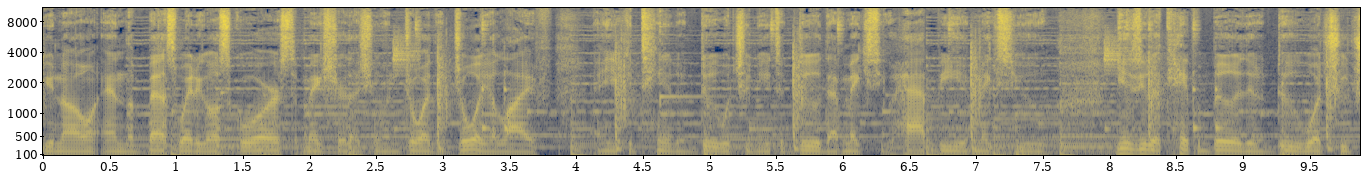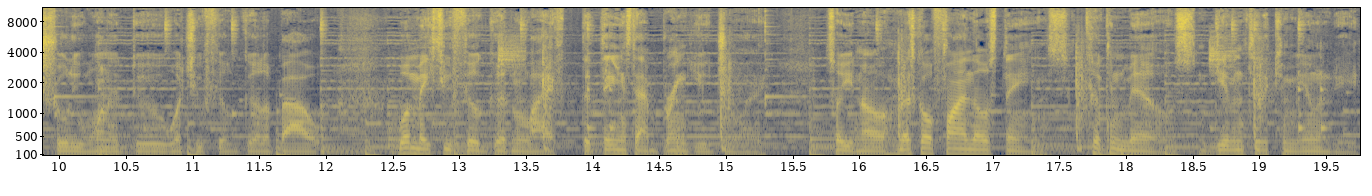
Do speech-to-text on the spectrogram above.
you know, and the best way to go score is to make sure that you enjoy the joy of life and you continue to do what you need to do that makes you happy, it makes you gives you the capability to do what you truly want to do, what you feel good about, what makes you feel good in life, the things that bring you joy. So, you know, let's go find those things. Cooking meals, giving to the community,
